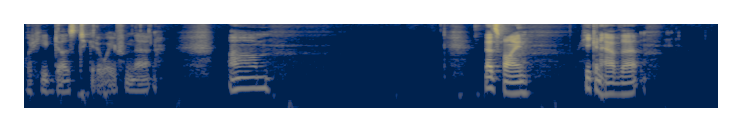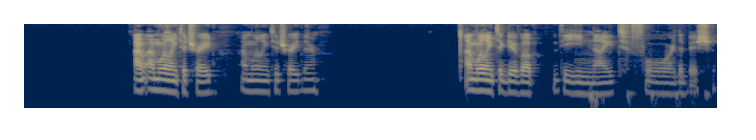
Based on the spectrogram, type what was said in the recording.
what he does to get away from that. Um, that's fine. He can have that. I'm, I'm willing to trade. I'm willing to trade there. I'm willing to give up the knight for the bishop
